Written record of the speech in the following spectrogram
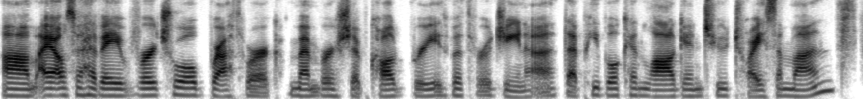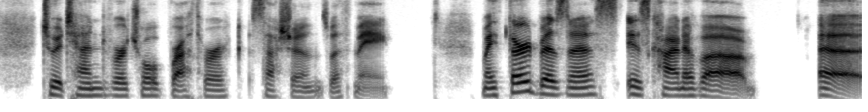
Um, I also have a virtual breathwork membership called Breathe with Regina that people can log into twice a month to attend virtual breathwork sessions with me. My third business is kind of a uh,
